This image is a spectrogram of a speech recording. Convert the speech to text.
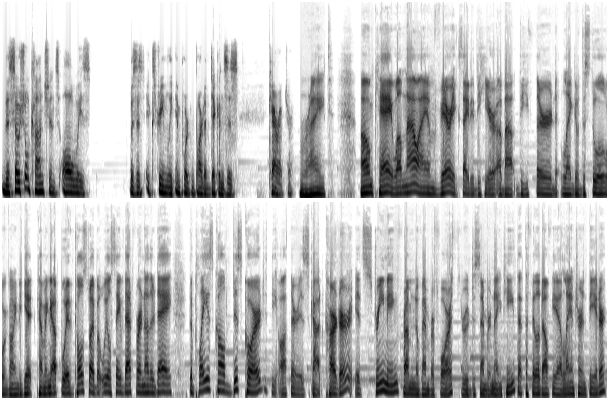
the social conscience always was an extremely important part of Dickens's character. Right. Okay. Well, now I am very excited to hear about the third leg of the stool we're going to get coming up with Tolstoy, but we'll save that for another day. The play is called Discord. The author is Scott Carter. It's streaming from November 4th through December 19th at the Philadelphia Lantern Theater.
